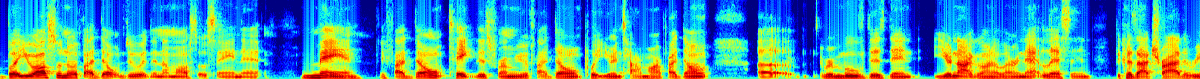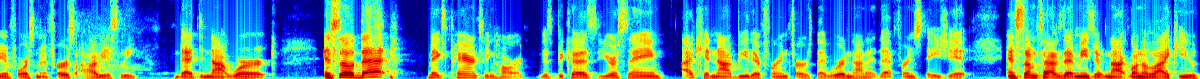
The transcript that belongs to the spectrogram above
But you also know if I don't do it, then I'm also saying that, man, if I don't take this from you, if I don't put you in timeout, if I don't uh, remove this, then you're not going to learn that lesson because I tried the reinforcement first, obviously. That did not work. And so that makes parenting hard is because you're saying I cannot be their friend first that we're not at that friend stage yet. And sometimes that means they're not going to like you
